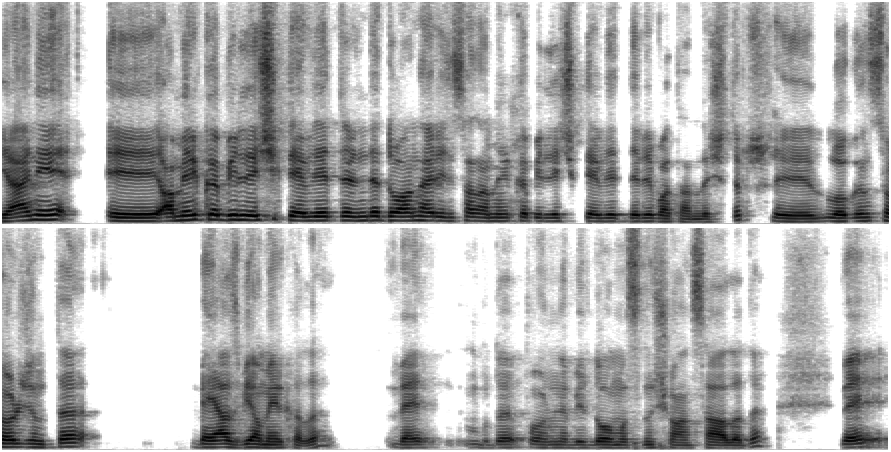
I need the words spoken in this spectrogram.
Yani e, Amerika Birleşik Devletleri'nde doğan her insan Amerika Birleşik Devletleri vatandaşıdır. E, Logan Sargent da beyaz bir Amerikalı ve bu da Formula 1'de olmasını şu an sağladı ve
